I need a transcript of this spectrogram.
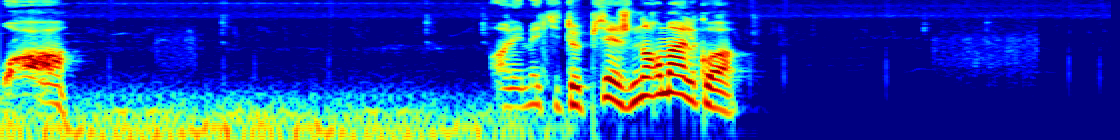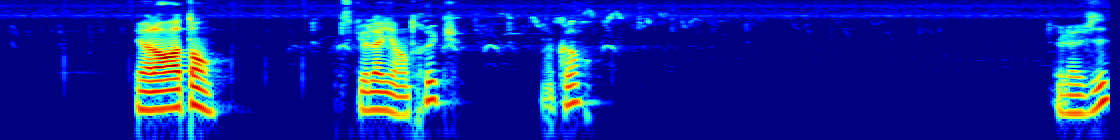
Wouah Oh les mecs ils te piègent normal quoi Et alors attends. Parce que là il y a un truc. D'accord De la vie.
